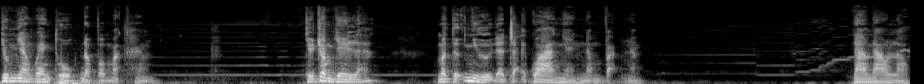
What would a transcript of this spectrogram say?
Dung nhan quen thuộc đập vào mắt hắn. Chỉ trong giây lát Mà tưởng như đã trải qua ngàn năm vạn năm. Nao nao lòng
